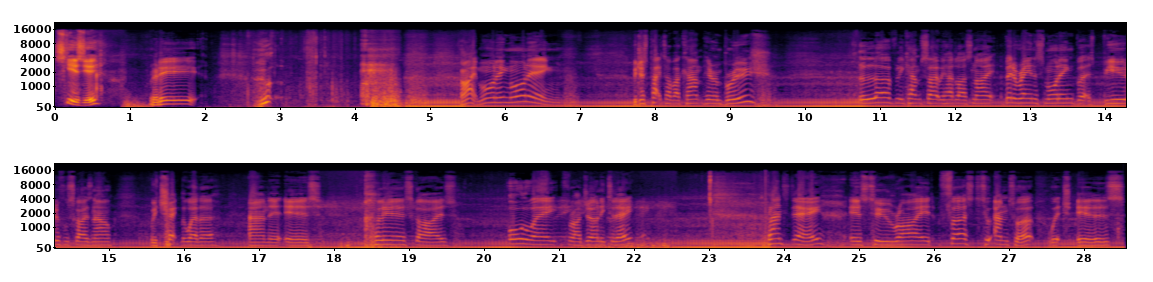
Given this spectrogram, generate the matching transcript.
Excuse you. Ready? Right, morning, morning. We just packed up our camp here in Bruges. Lovely campsite we had last night. A bit of rain this morning, but it's beautiful skies now. We checked the weather and it is clear skies all the way for our journey today. Plan today is to ride first to Antwerp, which is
